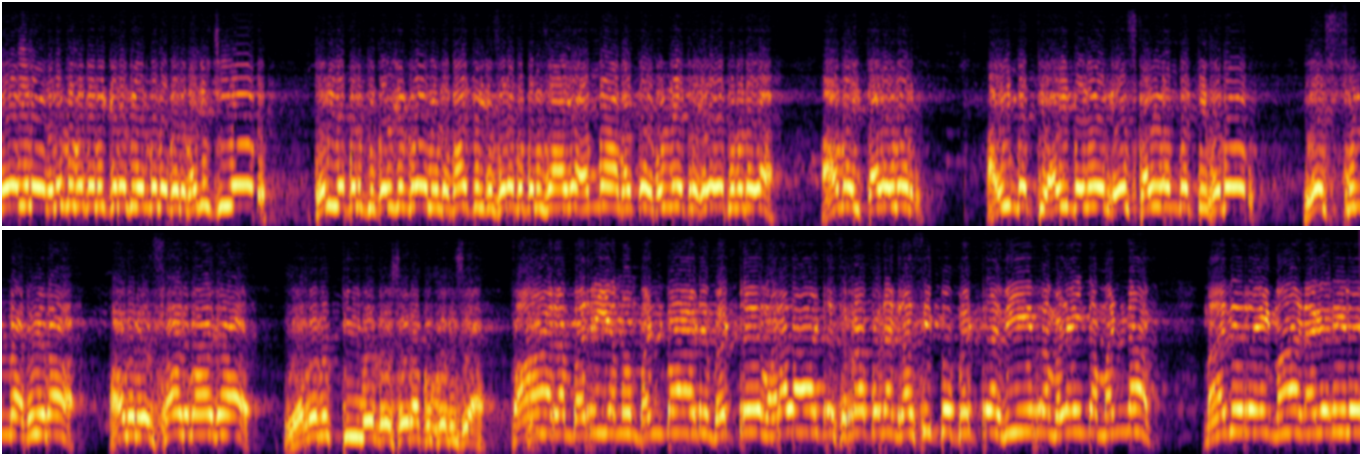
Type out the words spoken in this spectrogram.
முறையிலே நடந்து கொண்டிருக்கிறது என்பதை ஒரு மகிழ்ச்சியோடு தெரியப்படுத்திக் கொள்கின்றோம். இந்த மாட்டிற்கு சிறப்பு பரிசாக அம்மா மக்கள் முன்னேற்ற கழகத்தினுடைய அவை தலைவர் ஐம்பத்தி ஐம்பது எஸ் கள்ளம்பட்டி புதூர் எஸ் சின்ன வீரா அவர்கள் சார்பாக இருநூத்தி ஒன்று சிறப்பு பரிசு. பாரம்பரியமும் பண்பாடும் பெற்று வரலாற்று சிறப்புடன் ரசிப்பு பெற்ற வீரம் விளைந்த மன்னம் மதுரை மாநகரிலே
